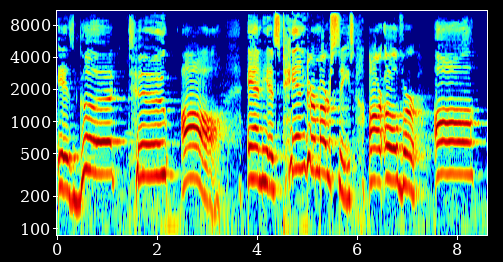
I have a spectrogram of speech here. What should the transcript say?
is good to all. And His tender mercies are over all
